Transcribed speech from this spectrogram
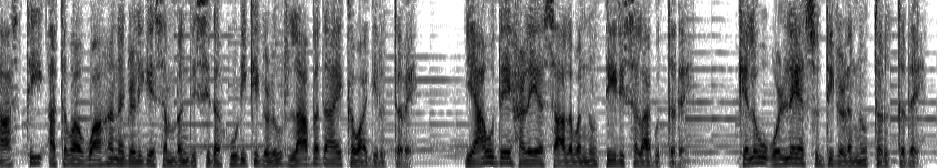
ಆಸ್ತಿ ಅಥವಾ ವಾಹನಗಳಿಗೆ ಸಂಬಂಧಿಸಿದ ಹೂಡಿಕೆಗಳು ಲಾಭದಾಯಕವಾಗಿರುತ್ತವೆ. ಯಾವುದೇ ಹಳೆಯ ಸಾಲವನ್ನು ತೀರಿಸಲಾಗುತ್ತದೆ. ಕೆಲವು ಒಳ್ಳೆಯ ಸುದ್ದಿಗಳನ್ನು ತರುತ್ತದೆ.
